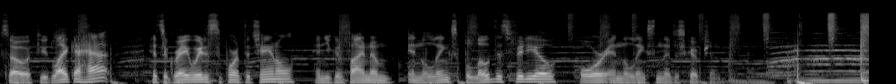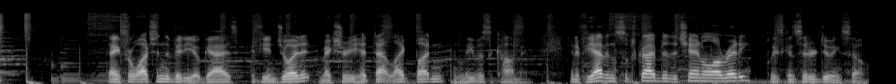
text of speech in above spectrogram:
So if you'd like a hat, it's a great way to support the channel and you can find them in the links below this video or in the links in the description. Thanks for watching the video, guys. If you enjoyed it, make sure you hit that like button and leave us a comment. And if you haven't subscribed to the channel already, please consider doing so.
